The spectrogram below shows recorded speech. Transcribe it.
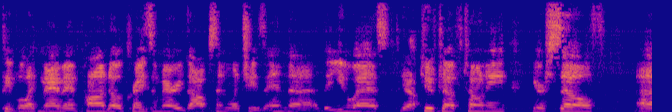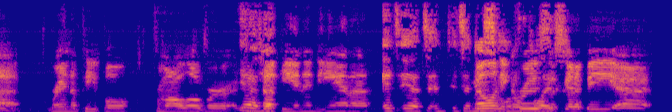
people like Madman Pondo, Crazy Mary Dobson when she's in uh, the U.S. Yeah. Too Tough Tony, yourself, uh, random people from all over Yeah, that- Kentucky and Indiana. It's it's it's a Melanie Cruz little is going to be uh, at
